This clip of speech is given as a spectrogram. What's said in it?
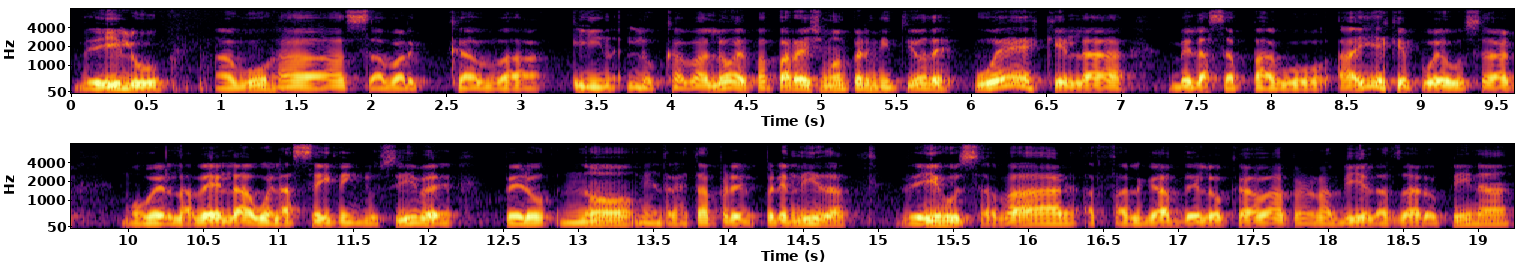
de Ilu, Abuja Sabarkaba in lo cabaló. El papá Rabbi Shimon permitió después que la vela se apagó. Ahí es que puede usar, mover la vela o el aceite inclusive, pero no mientras está prendida. De pero Rabbi Elazar opina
